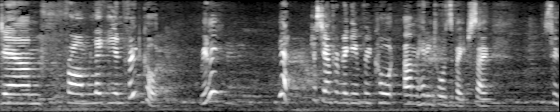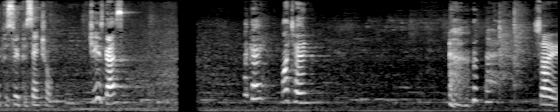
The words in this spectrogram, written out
down from Legian Food Court. Really? Yeah, just down from Legian Food Court, um, heading towards the beach. So super, super central. Cheers, guys. Okay, my turn. so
